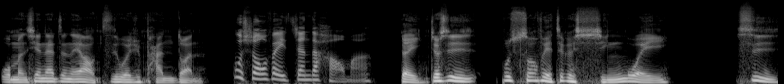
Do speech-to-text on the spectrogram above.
我们现在真的要有智慧去判断，不收费真的好吗？对，就是不收费这个行为是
